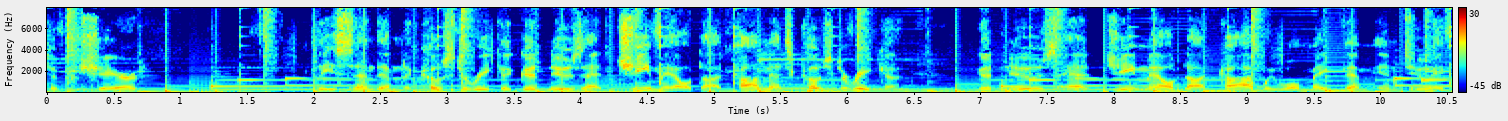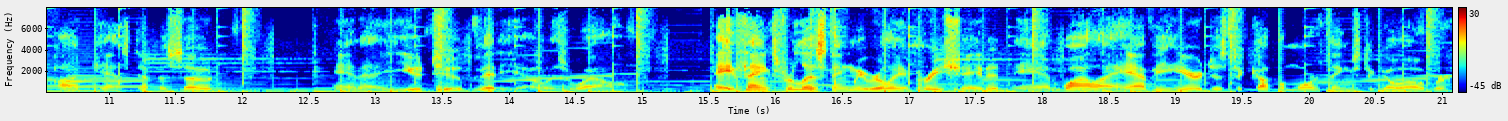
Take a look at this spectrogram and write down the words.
to be shared, please send them to Costa Rica Good News at gmail.com. That's Costa Rica Good News at gmail.com. We will make them into a podcast episode and a YouTube video as well. Hey, thanks for listening. We really appreciate it. And while I have you here, just a couple more things to go over.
